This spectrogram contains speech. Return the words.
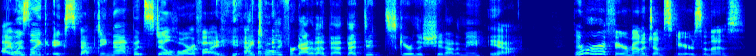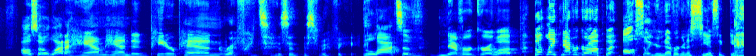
I was like expecting that, but still horrified. Yeah. I totally forgot about that. That did scare the shit out of me. yeah. There were a fair amount of jump scares in this. Also, a lot of ham-handed Peter Pan references in this movie. Lots of never grow up. But like never grow up, but also you're never gonna see us again.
